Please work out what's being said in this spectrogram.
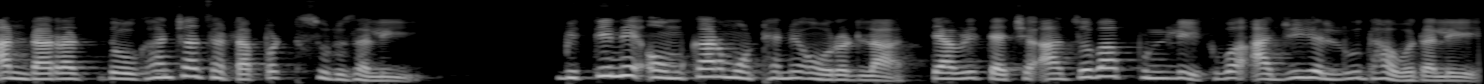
अंधारात दोघांच्या झटापट सुरू झाली. भीतीने ओमकार मोठ्याने ओरडला. त्यावेळी त्याचे आजोबा पुंडलिक व आजी यल्लू धावत आले.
